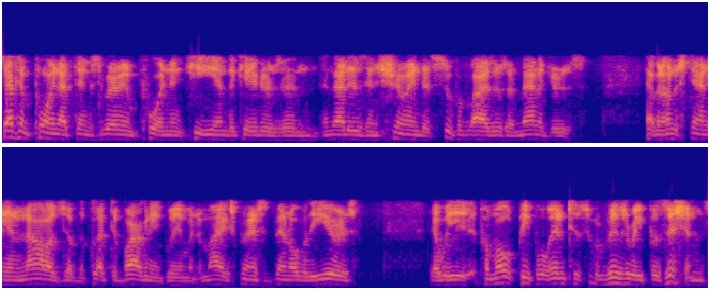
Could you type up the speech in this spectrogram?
Second point I think is very important and key indicators, and, and that is ensuring that supervisors and managers have an understanding and knowledge of the collective bargaining agreement. And my experience has been over the years that we promote people into supervisory positions,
